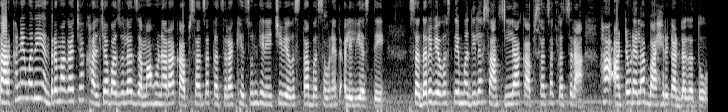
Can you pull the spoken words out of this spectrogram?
कारखान्यामध्ये यंत्रमागाच्या खालच्या बाजूला जमा होणारा कापसाचा कचरा खेचून घेण्याची व्यवस्था बसवण्यात आलेली असते. सदर व्यवस्थेमधील साचलेला कापसाचा कचरा हा आठवड्याला बाहेर काढला जातो.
